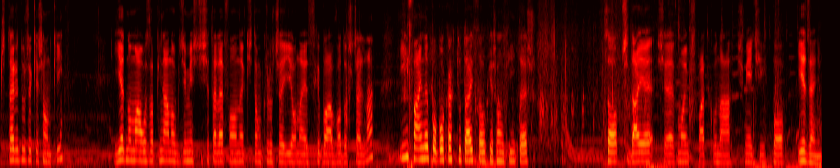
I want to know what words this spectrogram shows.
cztery duże kieszonki. Jedną mało zapinaną, gdzie mieści się telefon, jakieś tam klucze i ona jest chyba wodoszczelna. I fajne po bokach tutaj są kieszonki też co przydaje się w moim przypadku na śmieci po jedzeniu.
